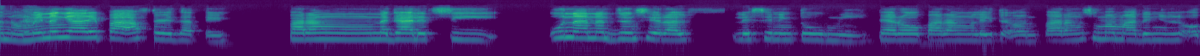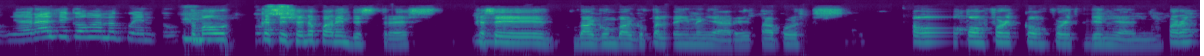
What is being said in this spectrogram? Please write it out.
ano, may nangyari pa after that eh. Parang nagalit si, una nandun si Ralph listening to me. Pero parang later on, parang sumama din yung loob niya. Ralph, ikaw nga magkwento. Tumawag kasi siya na parang distressed. Kasi bagong-bago pa lang yung nangyari. Tapos, ako comfort, comfort, ganyan. Parang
